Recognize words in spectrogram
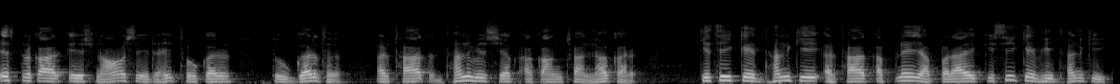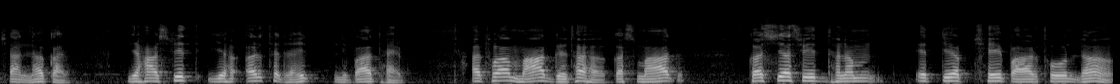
इस प्रकार ऐष्णाओं से रहित होकर तू गर्थ अर्थात धन विषयक आकांक्षा न कर। किसी के धन की अर्थात अपने या पराये किसी के भी धन की इच्छा न कर यहाँ स्वित यह अर्थ रहित निपात है। अथवा माँ गृध कस्मात् कस्य स्वित धनम इत्यक्षेपार्थो न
